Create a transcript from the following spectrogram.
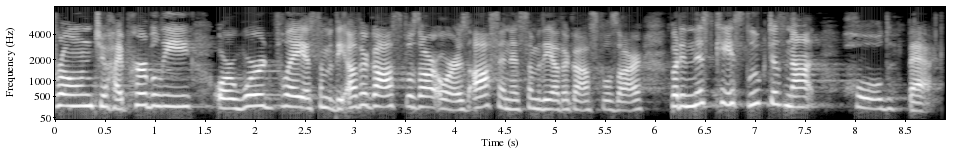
prone to hyperbole or wordplay as some of the other gospels are or as often as some of the other gospels are, but in this case, Luke does not hold back.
